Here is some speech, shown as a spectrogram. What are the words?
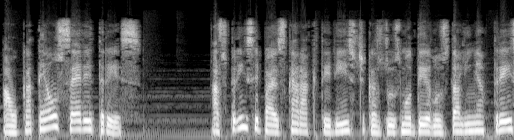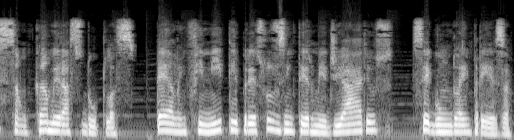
Alcatel Série 3. As principais características dos modelos da linha 3 são câmeras duplas, tela infinita e preços intermediários, segundo a empresa.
